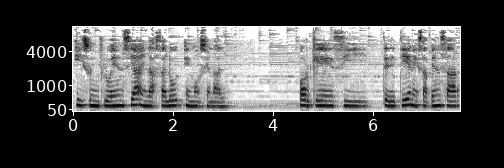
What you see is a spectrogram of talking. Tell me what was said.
y su influencia en la salud emocional. Porque si te detienes a pensar,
